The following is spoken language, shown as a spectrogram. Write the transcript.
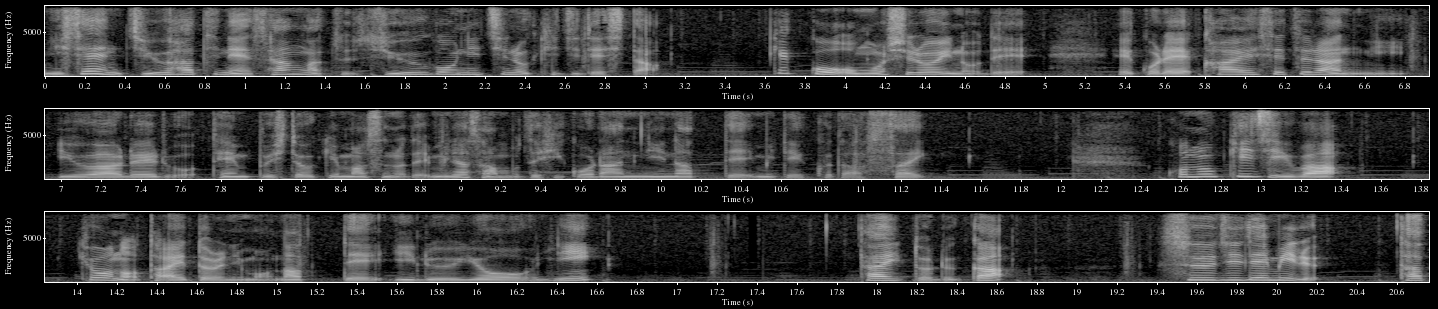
2018年3月15日の記事でした。結構面白いのでこれ解説欄に URL を添付しておきますので皆さんもぜひご覧になってみてください。この記事は今日のタイトルにもなっているようにタイトルが数字で見るたっ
